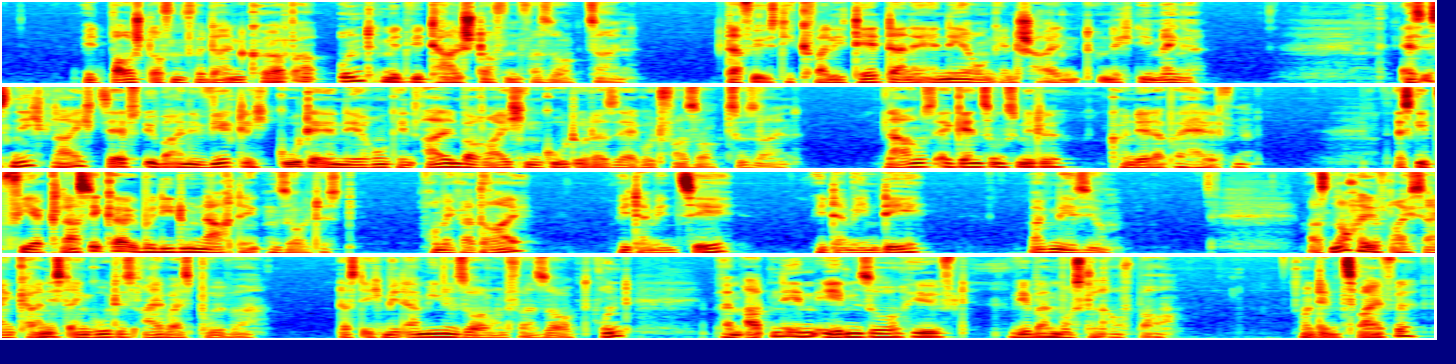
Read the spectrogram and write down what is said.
mit Baustoffen für deinen Körper und mit Vitalstoffen versorgt sein. Dafür ist die Qualität deiner Ernährung entscheidend und nicht die Menge. Es ist nicht leicht, selbst über eine wirklich gute Ernährung in allen Bereichen gut oder sehr gut versorgt zu sein. Nahrungsergänzungsmittel können dir dabei helfen. Es gibt vier Klassiker, über die du nachdenken solltest. Omega-3, Vitamin C, Vitamin D, Magnesium. Was noch hilfreich sein kann, ist ein gutes Eiweißpulver, das dich mit Aminosäuren versorgt und beim Abnehmen ebenso hilft wie beim Muskelaufbau. Und im Zweifel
